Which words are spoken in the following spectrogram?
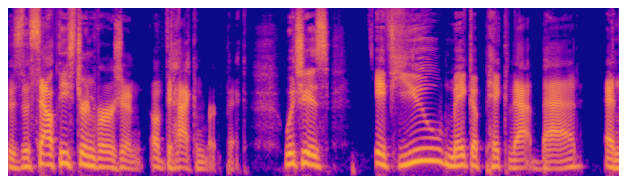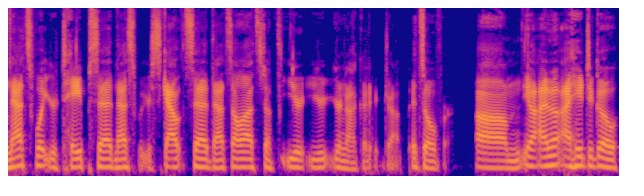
Is the southeastern version of the Hackenberg pick, which is if you make a pick that bad, and that's what your tape said, and that's what your scout said, that's all that stuff, you're you're, you're not good at your job. It's over. Um, know, I, I hate to go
